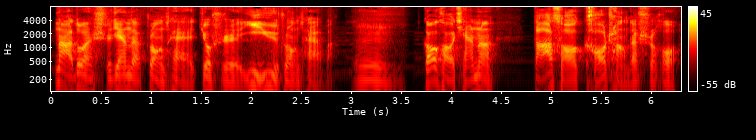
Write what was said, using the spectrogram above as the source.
那段时间的状态就是抑郁状态吧。嗯，高考前呢，打扫考场的时候，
